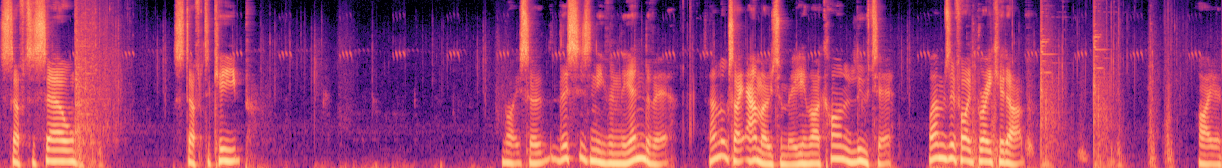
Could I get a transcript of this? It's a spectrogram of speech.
Stuff to sell. Stuff to keep. Right, so this isn't even the end of it. That looks like ammo to me, but I can't loot it. What happens if I break it up? Iron.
